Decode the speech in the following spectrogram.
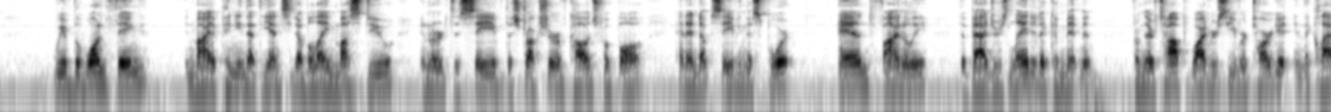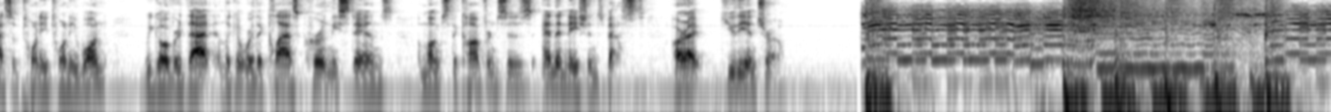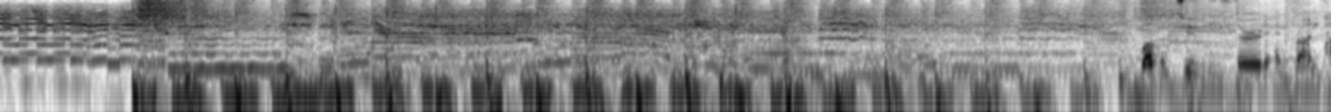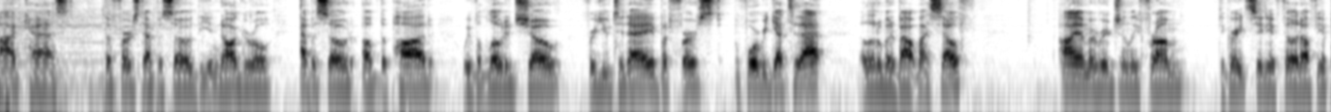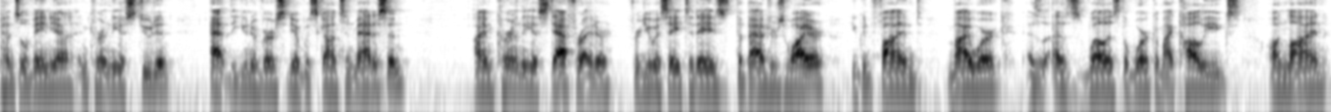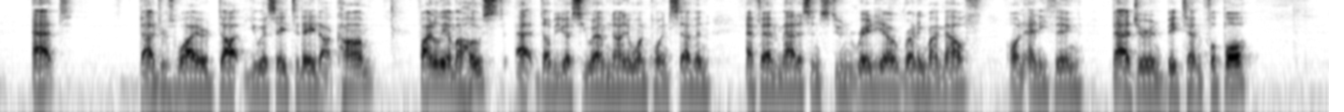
We have the one thing, in my opinion, that the NCAA must do in order to save the structure of college football and end up saving the sport. And finally, the Badgers landed a commitment from their top wide receiver target in the class of 2021. We go over that and look at where the class currently stands amongst the conferences and the nation's best. All right, cue the intro. Welcome to the Third and Run podcast, the first episode, the inaugural episode of the pod. We have a loaded show for you today, but first, before we get to that, a little bit about myself. I am originally from the great city of Philadelphia, Pennsylvania, and currently a student at the University of Wisconsin Madison. I am currently a staff writer for USA Today's The Badgers Wire. You can find my work as, as well as the work of my colleagues online at badgerswire.usatoday.com. Finally, I'm a host at WSUM 91.7 FM Madison Student Radio, running my mouth on anything Badger and Big Ten football.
